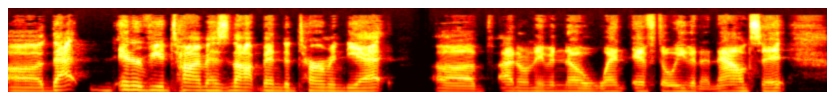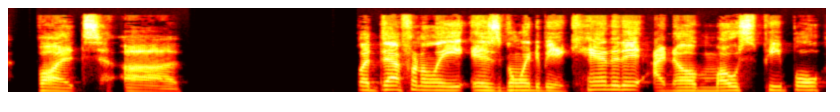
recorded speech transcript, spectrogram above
Uh that interview time has not been determined yet. Uh, I don't even know when if they'll even announce it but uh but definitely is going to be a candidate. I know most people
